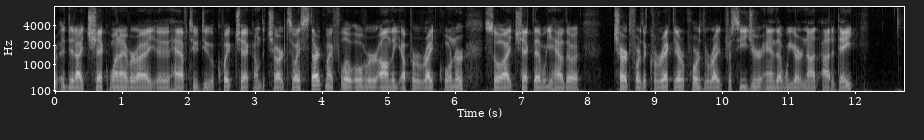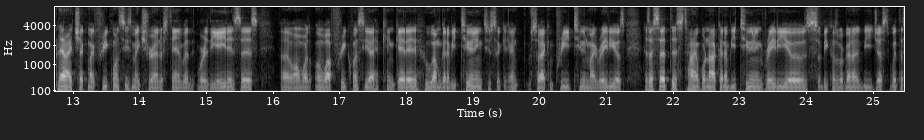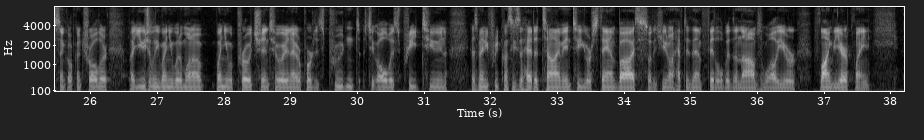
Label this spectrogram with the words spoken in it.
that I check whenever I uh, have to do a quick check on the chart. So I start my flow over on the upper right corner. So I check that we have the chart for the correct airport, the right procedure, and that we are not out of date. Then I check my frequencies, make sure I understand where the ATIS, uh, on, what, on what frequency I can get it, who I'm going to be tuning to, so, so I can pre-tune my radios. As I said, this time we're not going to be tuning radios because we're going to be just with a single controller. But usually, when you would want to, when you approach into an airport, it's prudent to always pre-tune as many frequencies ahead of time into your standby, so that you don't have to then fiddle with the knobs while you're flying the airplane.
